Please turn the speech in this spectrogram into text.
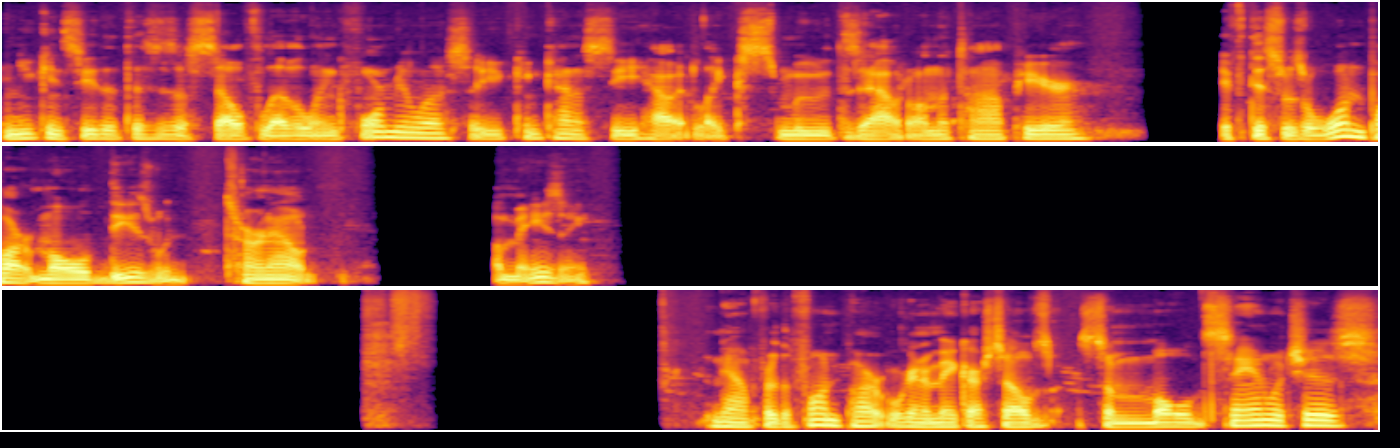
And you can see that this is a self-leveling formula, so you can kind of see how it like smooths out on the top here if this was a one part mold, these would turn out amazing. Now, for the fun part, we're going to make ourselves some mold sandwiches.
